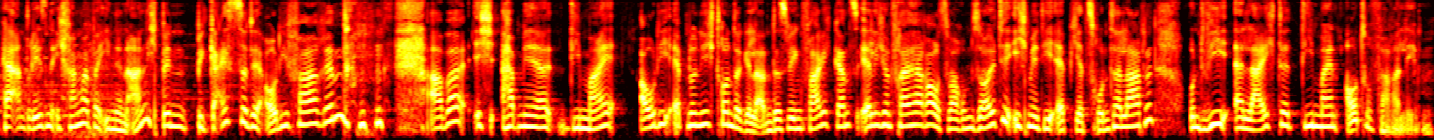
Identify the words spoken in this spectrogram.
Herr Andresen, ich fange mal bei Ihnen an. Ich bin begeisterte Audi-Fahrerin, aber ich habe mir die My Audi-App noch nicht runtergeladen. Deswegen frage ich ganz ehrlich und frei heraus, warum sollte ich mir die App jetzt runterladen und wie erleichtert die mein Autofahrerleben?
